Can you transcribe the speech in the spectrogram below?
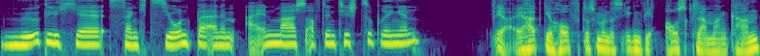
mögliche Sanktion bei einem Einmarsch auf den Tisch zu bringen? Ja, er hat gehofft, dass man das irgendwie ausklammern kann.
